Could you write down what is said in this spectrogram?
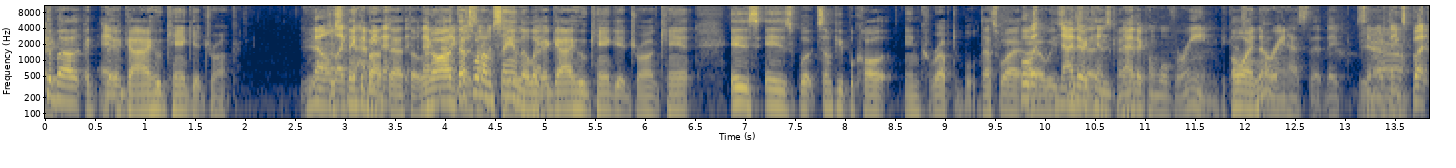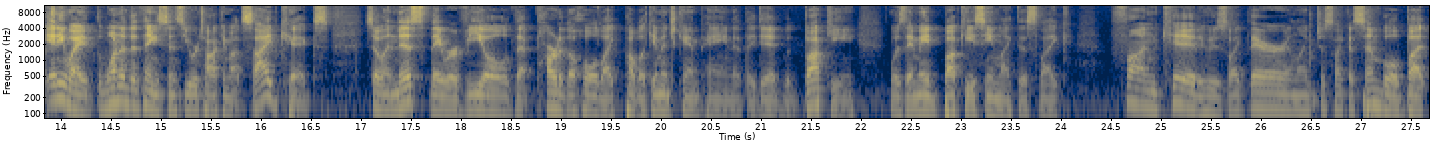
think about a, a guy who can't get drunk. No, Just like think I mean, about that, though. no, that's what I'm saying too, though. Like but- a guy who can't get drunk can't is is what some people call incorruptible. That's why Well, I always neither that can kinda- neither can Wolverine because Oh, I know. Wolverine has the they similar Yeah. things. But anyway, one of the things since you were talking about sidekicks, so in this they revealed that part of the whole like public image campaign that they did with Bucky was they made Bucky seem like this like fun kid who's like there and like just like a symbol but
